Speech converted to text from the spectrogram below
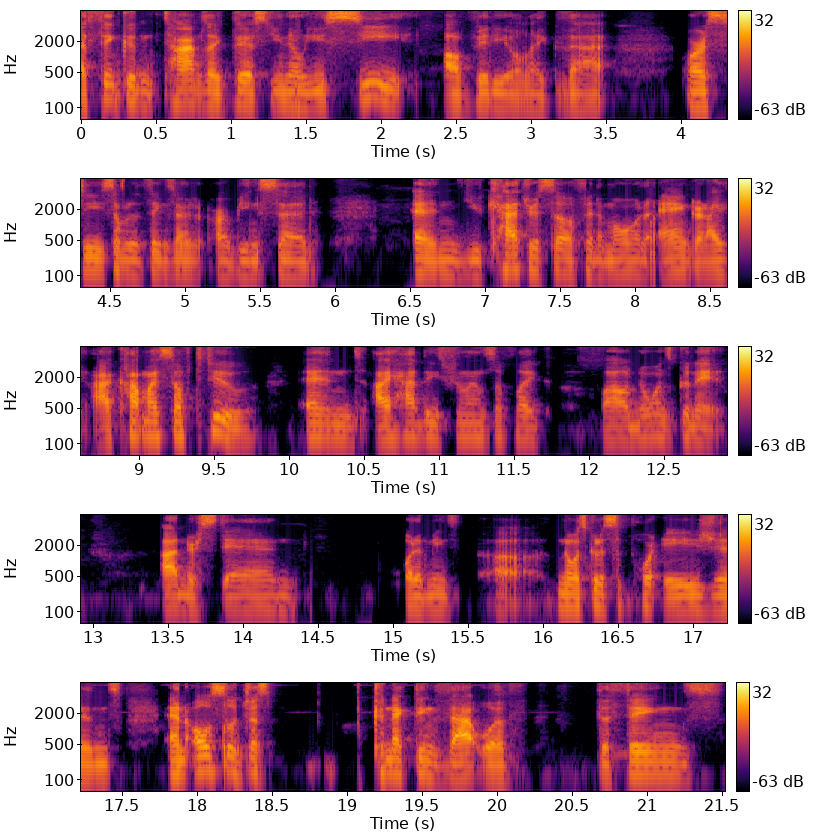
I think in times like this, you know, you see a video like that or see some of the things that are being said and you catch yourself in a moment of anger. And I, I caught myself too. And I had these feelings of like, wow, no one's going to understand what it means. Uh, no one's going to support Asians. And also just connecting that with the things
